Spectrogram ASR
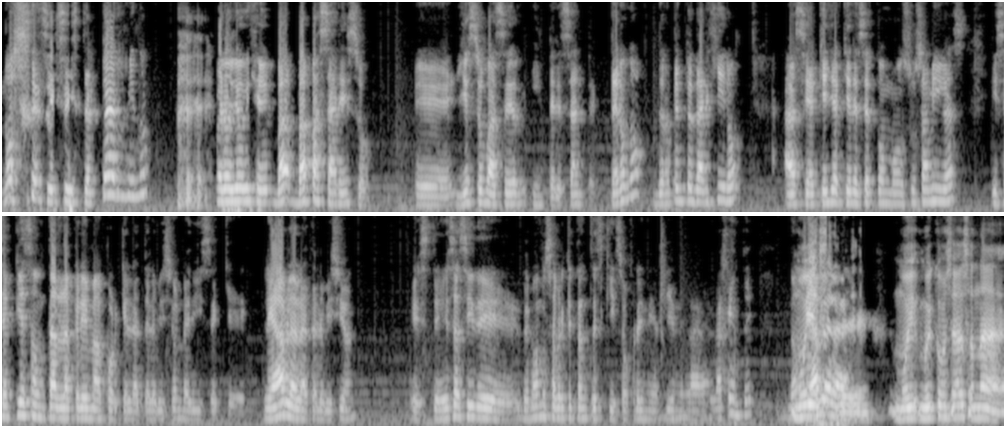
No sé si existe el término, pero yo dije, va, va a pasar eso. Eh, y eso va a ser interesante. Pero no, de repente da el giro hacia que ella quiere ser como sus amigas y se empieza a untar la crema porque la televisión le dice que le habla a la televisión. Este, es así de, de vamos a ver qué tanta esquizofrenia tiene la, la gente. ¿no? Muy, este, la... muy, muy, ¿cómo se llama? Es una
